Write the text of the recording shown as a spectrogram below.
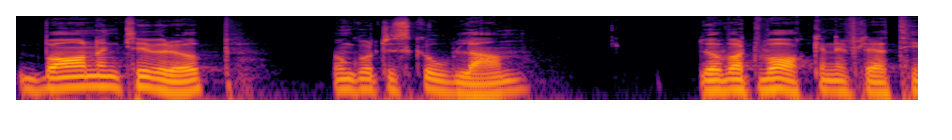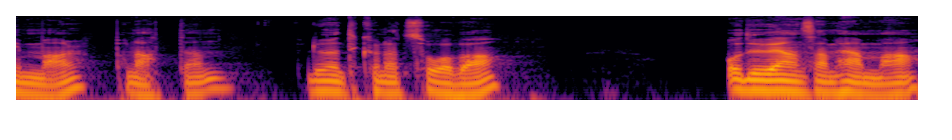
barnen kliver upp, de går till skolan. Du har varit vaken i flera timmar på natten. Du har inte kunnat sova och du är ensam hemma.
